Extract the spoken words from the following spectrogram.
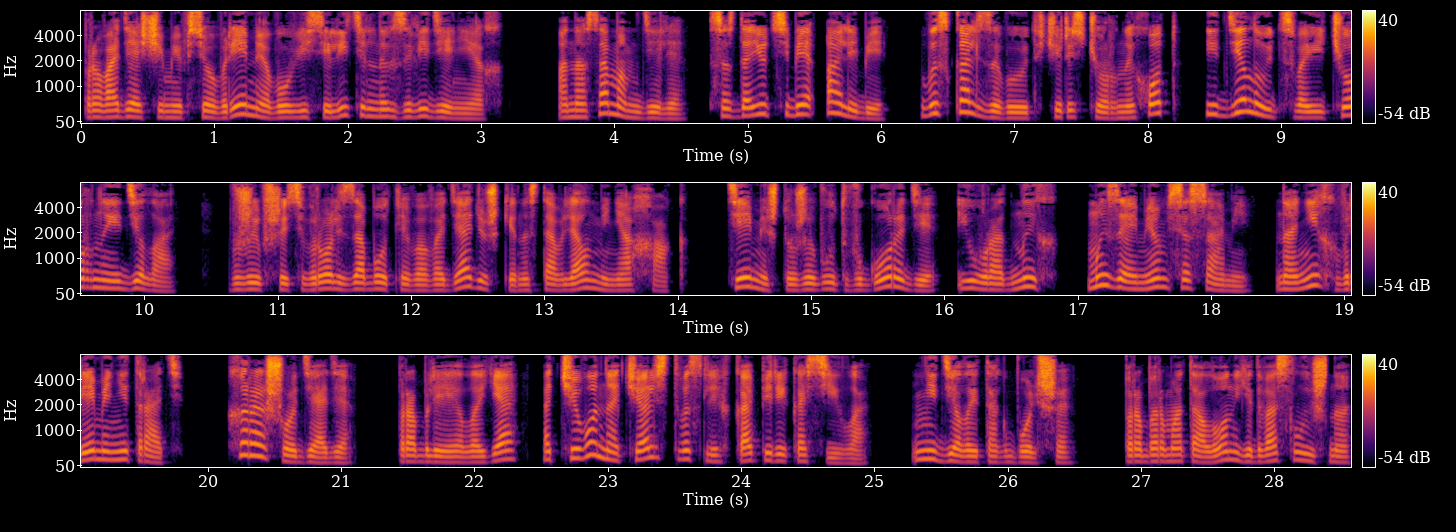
проводящими все время в увеселительных заведениях, а на самом деле создают себе алиби, выскальзывают через черный ход и делают свои черные дела. Вжившись в роль заботливого дядюшки, наставлял меня Хак. Теми, что живут в городе и у родных, мы займемся сами. На них время не трать. Хорошо, дядя, проблеяла я, отчего начальство слегка перекосило. Не делай так больше, пробормотал он едва слышно,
